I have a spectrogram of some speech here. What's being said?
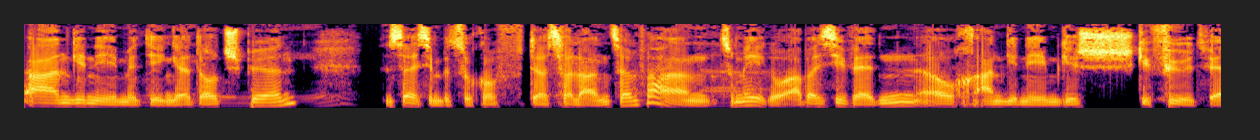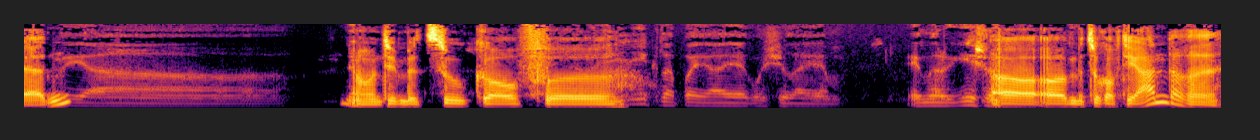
angenehme Dinge dort spüren, das heißt in Bezug auf das Verlangen zu empfangen, zum Ego. Aber sie werden auch angenehm gefühlt werden. Und in Bezug auf äh, äh, in Bezug auf die andere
